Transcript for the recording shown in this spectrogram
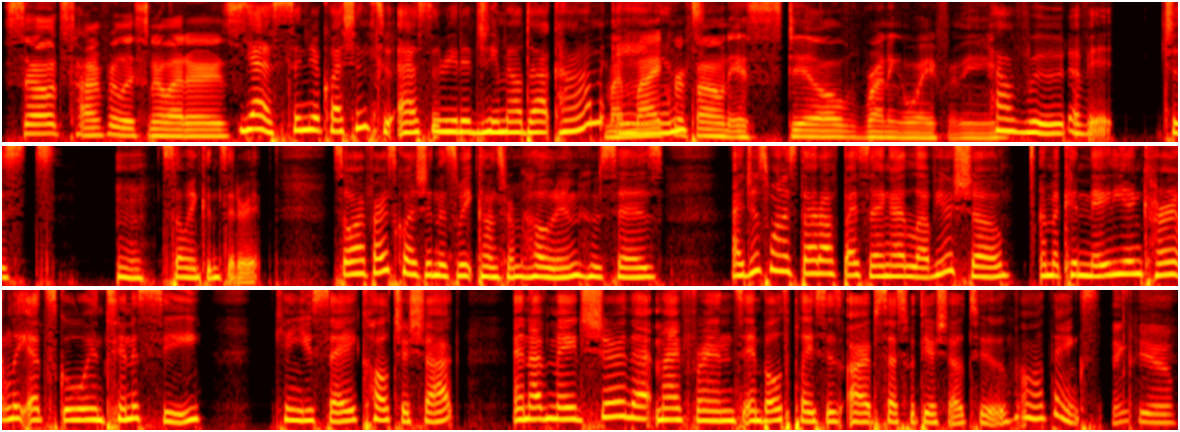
So it's time for listener letters. Yes, send your questions to asktheread at gmail.com. My microphone is still running away from me. How rude of it. Just mm, so inconsiderate. So, our first question this week comes from Holden, who says, I just want to start off by saying I love your show. I'm a Canadian currently at school in Tennessee. Can you say culture shock? And I've made sure that my friends in both places are obsessed with your show too. Oh, thanks. Thank you.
